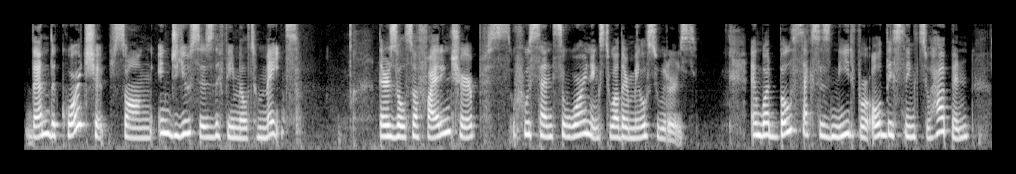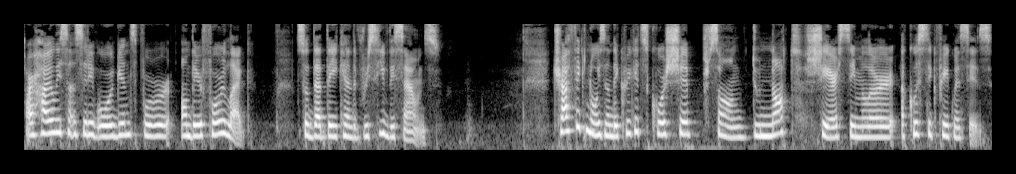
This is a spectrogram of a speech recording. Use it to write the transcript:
Then the courtship song induces the female to mate. There's also a fighting chirp who sends warnings to other male suitors. And what both sexes need for all these things to happen are highly sensitive organs for on their foreleg, so that they can receive these sounds. Traffic noise and the cricket's courtship song do not share similar acoustic frequencies.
